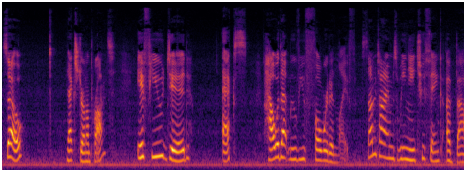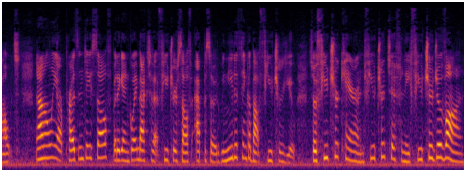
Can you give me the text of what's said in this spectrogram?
So, next journal prompt. If you did X, how would that move you forward in life? Sometimes we need to think about not only our present day self, but again, going back to that future self episode, we need to think about future you. So, future Karen, future Tiffany, future Jovan,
